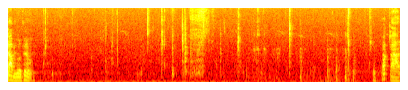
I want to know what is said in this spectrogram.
จำเลยพี่น้อง ผักกาด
